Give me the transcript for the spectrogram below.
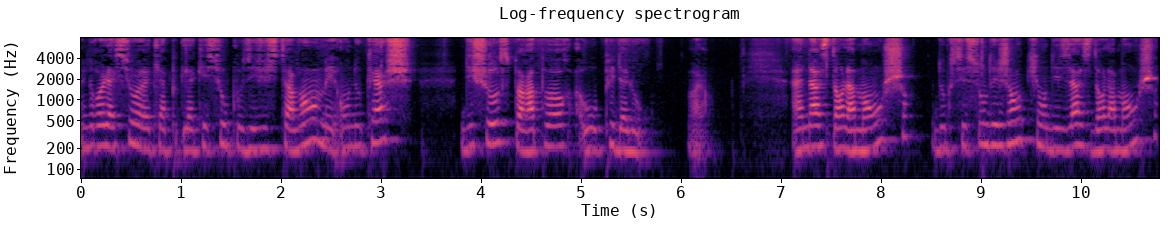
une relation avec la, question posée juste avant, mais on nous cache des choses par rapport aux pédalos. Voilà. Un as dans la manche. Donc, ce sont des gens qui ont des as dans la manche.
